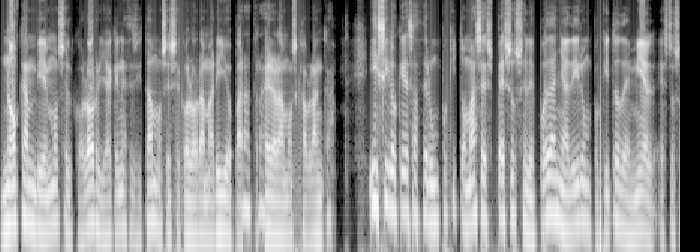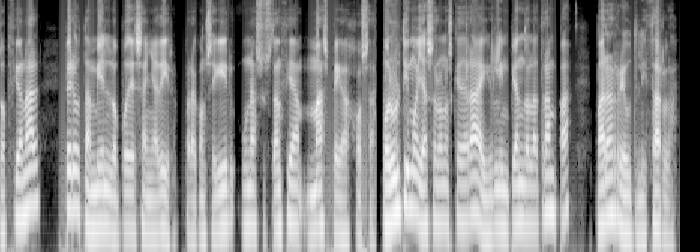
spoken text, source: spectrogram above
no cambiemos el color, ya que necesitamos ese color amarillo para atraer a la mosca blanca. Y si lo quieres hacer un poquito más espeso, se le puede añadir un poquito de miel. Esto es opcional, pero también lo puedes añadir para conseguir una sustancia más pegajosa. Por último, ya solo nos quedará ir limpiando la trampa para reutilizarla,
